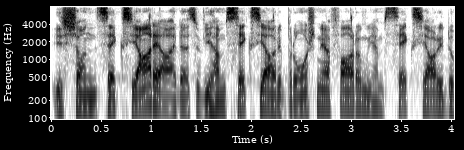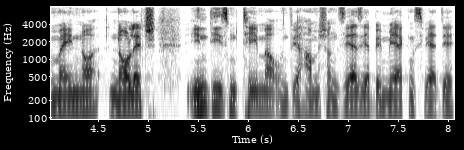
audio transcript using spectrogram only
ist schon sechs Jahre alt. Also wir haben sechs Jahre Branchenerfahrung, wir haben sechs Jahre Domain Knowledge in diesem Thema und wir haben schon sehr, sehr bemerkenswerte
